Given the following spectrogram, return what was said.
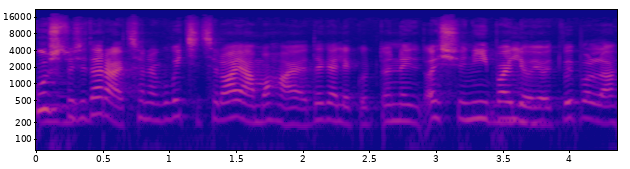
kustusid ära, et sa nagu võtsid selle aja maha ja tegelikult on neid asju nii palju mm. ju, et võib-olla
